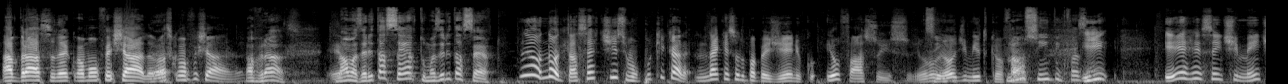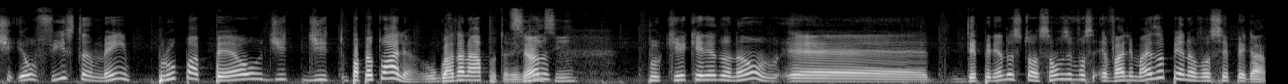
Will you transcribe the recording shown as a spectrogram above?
Abraço, né? Com a mão fechada. Abraço com a mão fechada. Abraço. É. Não, mas ele tá certo, mas ele tá certo. Não, não, tá certíssimo. Porque, cara, na questão do papel higiênico, eu faço isso. Eu, Sim. eu admito que eu faço. Não, sim, tem que fazer. E, e recentemente eu fiz também pro papel de, de papel toalha, o guardanapo, tá ligado? sim, sim. Porque, querendo ou não, é... dependendo da situação, você, vale mais a pena você pegar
